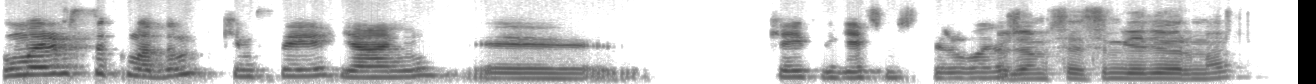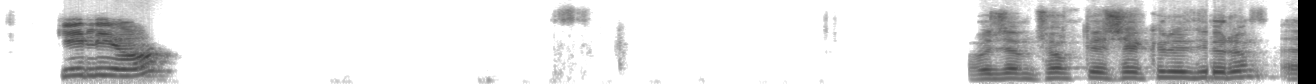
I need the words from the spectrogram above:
Umarım sıkmadım kimseyi yani e, keyifli geçmiştir umarım. Hocam sesim geliyor mu? Geliyor. Hocam çok teşekkür ediyorum. Ee,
